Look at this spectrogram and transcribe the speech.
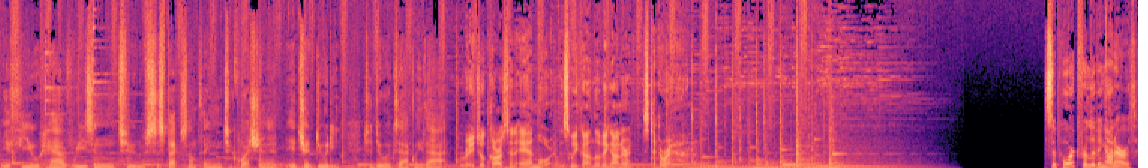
If you have reason to suspect something, to question it, it's your duty to do exactly that. Rachel Carson and more this week on Living on Earth. Stick around. Support for Living on Earth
